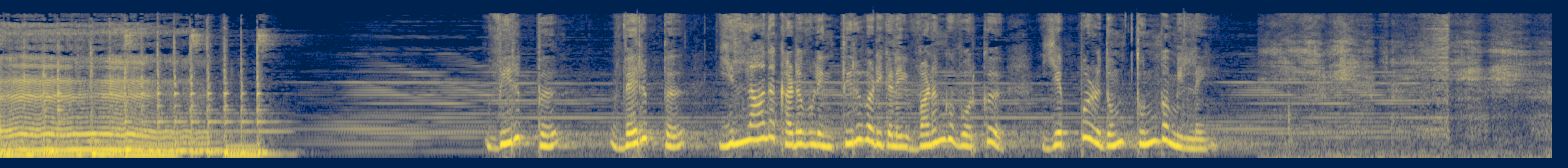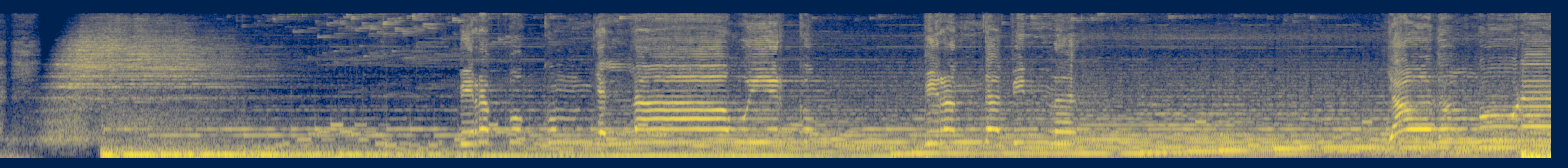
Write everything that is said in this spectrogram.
விருப்பு வெறுப்பு இல்லாத கடவுளின் திருவடிகளை வணங்குவோர்க்கு எப்பொழுதும் துன்பம் இல்லை பிறப்புக்கும் எல்லா உயிர்க்கும் பிறந்த பின்னர் يعود نوره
